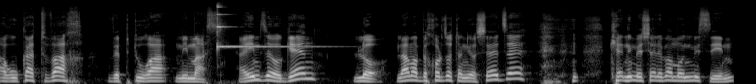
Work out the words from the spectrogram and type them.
ארוכת טווח ופטורה ממס. האם זה הוגן? לא. למה בכל זאת אני עושה את זה? כי אני משלם המון מיסים.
